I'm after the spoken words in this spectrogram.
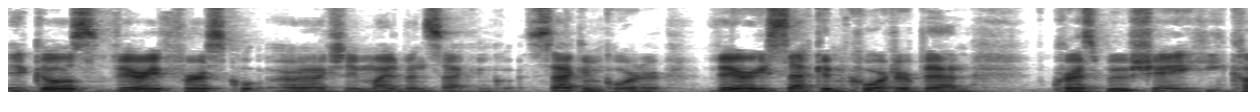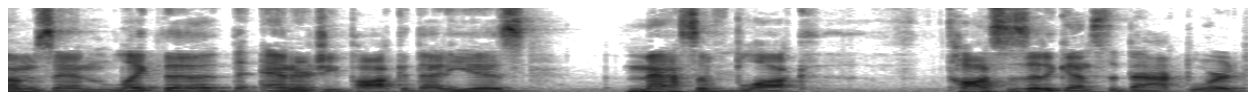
It goes very first, qu- or actually, it might have been second second quarter, very second quarter. Ben, Chris Boucher, he comes in like the the energy pocket that he is, massive mm-hmm. block, tosses it against the backboard,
